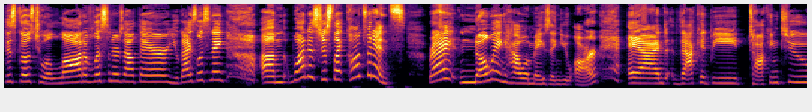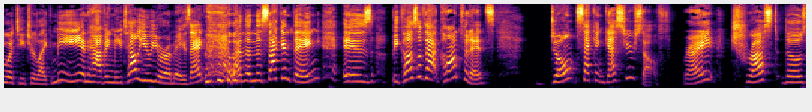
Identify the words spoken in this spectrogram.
this goes to a lot of listeners out there. You guys listening? Um, one is just like confidence, right? Knowing how amazing you are. And that could be talking to a teacher like me and having me tell you you're amazing. and then the second thing is because of that confidence, don't second guess yourself right? Trust those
